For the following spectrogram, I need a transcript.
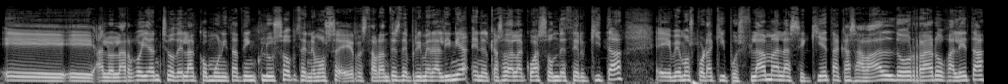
eh, eh, a lo largo y ancho de la comunidad incluso tenemos eh, restaurantes de primera línea, en el caso de la cual son de cerquita, vemos por aquí pues Flama, La Sequieta, Casabaldo, Raro, Galeta,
